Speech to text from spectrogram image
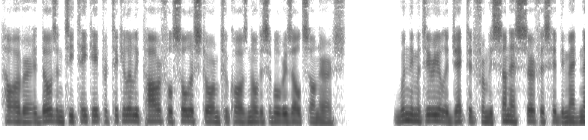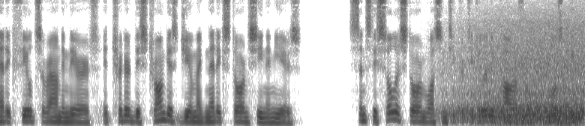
However, it doesn't take a particularly powerful solar storm to cause noticeable results on Earth. When the material ejected from the Sun's surface hit the magnetic field surrounding the Earth, it triggered the strongest geomagnetic storm seen in years. Since the solar storm wasn't particularly powerful, most people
